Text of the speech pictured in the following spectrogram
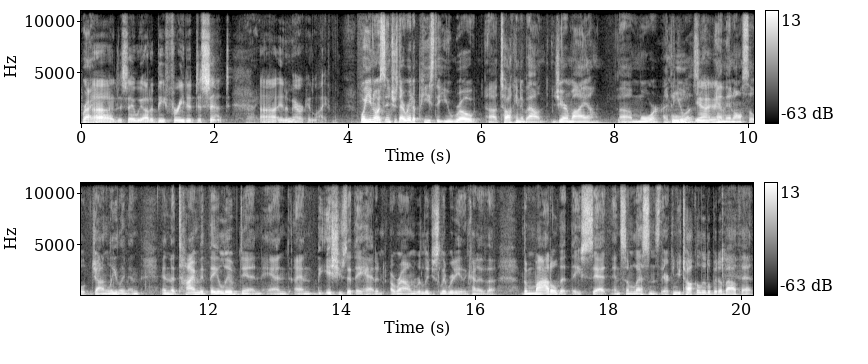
Right. Uh, to say we ought to be free to dissent uh, in American life. Well, you know, it's interesting. I read a piece that you wrote uh, talking about Jeremiah uh, Moore, I think it was, Mm-hmm. Yeah, yeah. and then also John Leland, and and the time that they lived in, and and the issues that they had in, around religious liberty, and kind of the the model that they set, and some lessons there. Can you talk a little bit about that?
